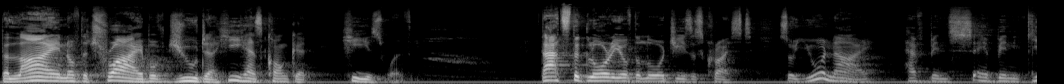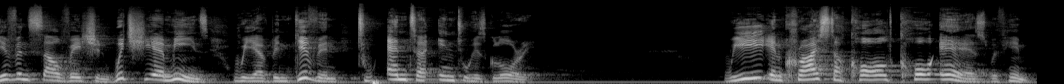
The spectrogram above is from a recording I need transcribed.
the lion of the tribe of Judah, he has conquered. He is worthy. That's the glory of the Lord Jesus Christ. So you and I have been, have been given salvation, which here means we have been given to enter into his glory. We in Christ are called co heirs with him.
